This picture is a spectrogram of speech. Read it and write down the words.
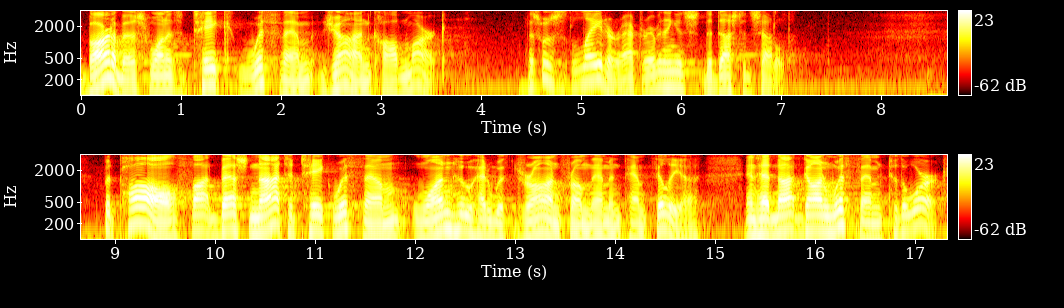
Barnabas wanted to take with them John called Mark. This was later, after everything is, the dust had settled. But Paul thought best not to take with them one who had withdrawn from them in Pamphylia and had not gone with them to the work.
